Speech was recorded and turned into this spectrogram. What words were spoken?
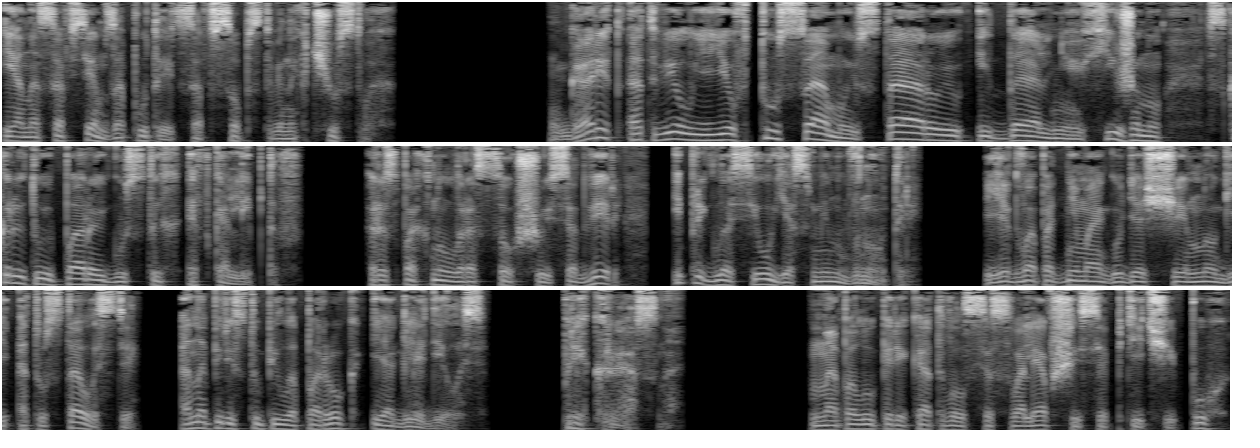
и она совсем запутается в собственных чувствах. Гаррит отвел ее в ту самую старую и дальнюю хижину, скрытую парой густых эвкалиптов. Распахнул рассохшуюся дверь и пригласил Ясмин внутрь. Едва поднимая гудящие ноги от усталости, она переступила порог и огляделась. Прекрасно. На полу перекатывался свалявшийся птичий пух,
